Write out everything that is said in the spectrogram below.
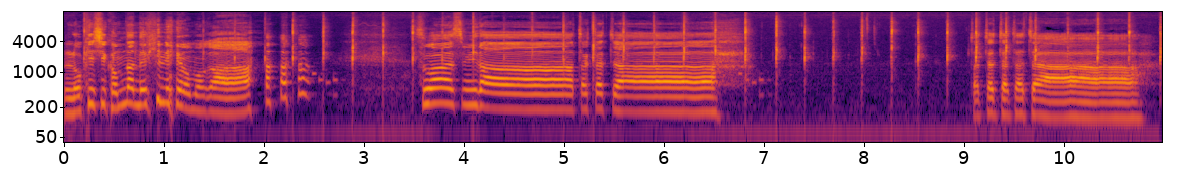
로켓이 겁나 느리네요 뭐가. 수고하셨습니다. 짝짝짝 짝짝짝짝짝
